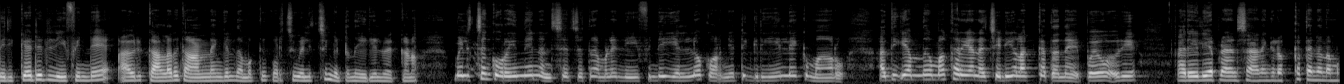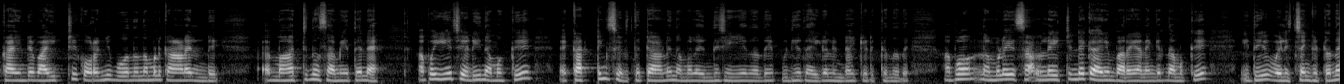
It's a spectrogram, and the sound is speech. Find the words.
വെരിക്കേറ്റഡ് ലീഫിന്റെ ആ ഒരു കളർ കാണണമെങ്കിൽ നമുക്ക് കുറച്ച് വെളിച്ചം കിട്ടുന്ന ഏരിയയിൽ വെക്കണം. വെളിച്ചം കുറയുന്നതിനനുസരിച്ചിട്ട് നമ്മൾ ലീഫിന്റെ യെല്ലോ കുറഞ്ഞിട്ട് ഗ്രീനിലേക്ക് മാറും. അധികം നമുക്കറിയാമല്ലോ ചെടികളൊക്കെ തന്നെ. ഇപ്പോൾ ഒരു അരേലിയ പ്ലാന്റ്സ് ആണെങ്കിലൊക്കെ തന്നെ നമുക്ക് അതിന്റെ വൈറ്റ് കുറഞ്ഞു പോകുന്നത് നമ്മൾ കാണലുണ്ട്. മാറ്റുന്ന സമയത്ത് അല്ലേ? അപ്പോൾ ഈ ചെടി നമുക്ക് കട്ടിങ്സ് എടുത്തിട്ടാണ് നമ്മൾ എന്ത് ചെയ്യുന്നത്? പുതിയ തൈകൾ ഉണ്ടാക്കിയെടുക്കുന്നത്. അപ്പോൾ നമ്മൾ സൺലൈറ്റിന്റെ കാര്യം പറയുകയാണെങ്കിൽ നമുക്ക് ഇത് വെളിച്ചം കിട്ടുന്ന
